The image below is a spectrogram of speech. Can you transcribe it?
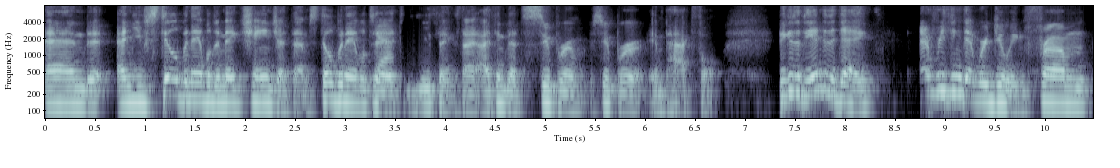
and and you've still been able to make change at them still been able to, yeah. to do things. I, I, think that's super super impactful. Because at the end of the day everything that we're doing from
